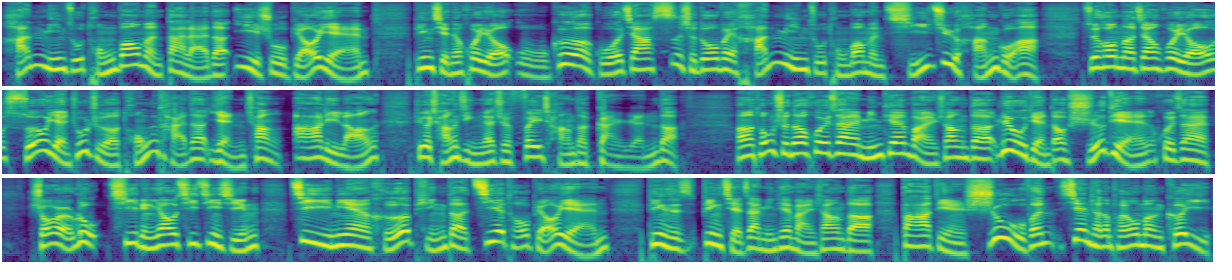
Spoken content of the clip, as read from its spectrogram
韩民族同胞们带来的艺术表演，并且呢会有五个国家四十多位韩民族同胞们齐聚韩国啊。最后呢将会。有所有演出者同台的演唱《阿里郎》，这个场景应该是非常的感人的啊！同时呢，会在明天晚上的六点到十点，会在首尔路七零幺七进行纪念和平的街头表演，并并且在明天晚上的八点十五分，现场的朋友们可以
